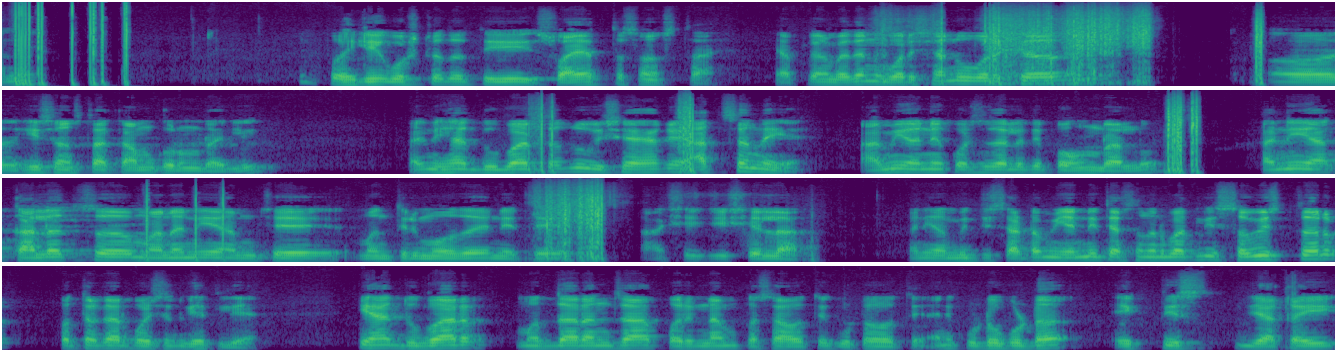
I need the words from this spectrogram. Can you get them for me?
आणि पहिली गोष्ट तर ती स्वायत्त संस्था आहे. हे आपल्याला माहिती आहे वर्षानुवर्ष ही संस्था काम करून राहिली. आणि ह्या दुबारचा जो विषय हा काही आजचा नाही आहे. आम्ही अनेक वर्ष झाले ते पाहून राहिलो. आणि कालच माननीय आमचे मंत्री महोदय नेते आशिषजी शेलार आणि अमितजी साटम यांनी त्या संदर्भातली सविस्तर पत्रकार परिषद घेतली आहे. की ह्या दुबार मतदारांचा परिणाम कसा होते कुठं होते आणि कुठं कुठं एकतीस ज्या काही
